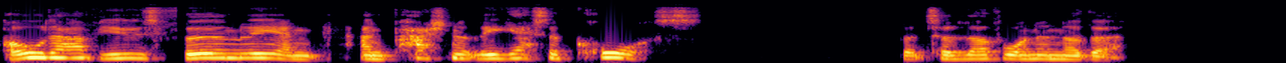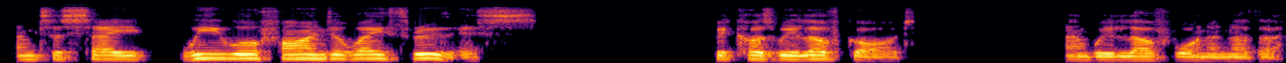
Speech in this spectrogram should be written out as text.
hold our views firmly and, and passionately, yes, of course, but to love one another and to say, we will find a way through this because we love God and we love one another.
